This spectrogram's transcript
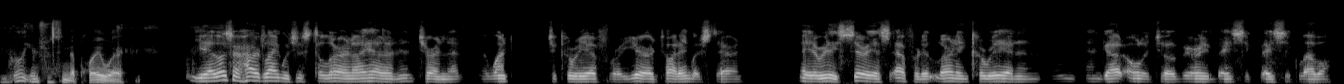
really interesting to play with. yeah, those are hard languages to learn. I had an intern that went to Korea for a year and taught English there, and made a really serious effort at learning Korean, and and, and got only to a very basic, basic level.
